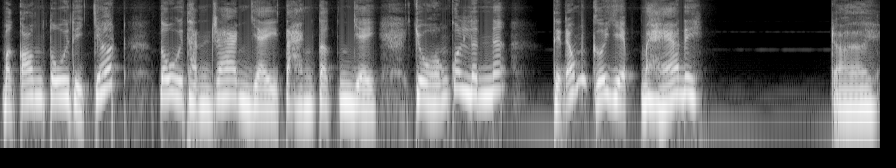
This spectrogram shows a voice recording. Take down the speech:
Mà con tôi thì chết, Tôi thành ra như vậy, tàn tật như vậy. Chùa không có linh á, Thì đóng cửa dẹp mẹ đi. Trời ơi.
